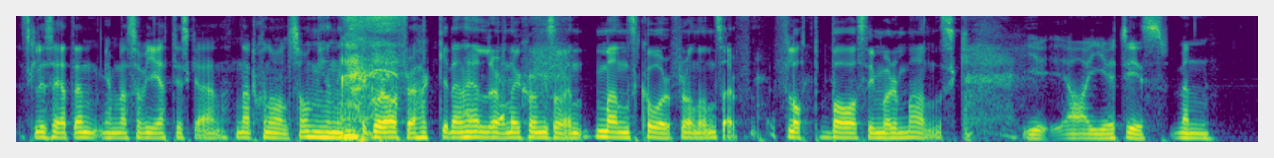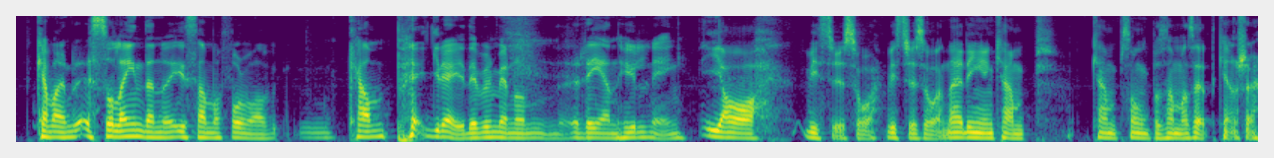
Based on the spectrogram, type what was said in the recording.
Jag skulle säga att den gamla sovjetiska nationalsången inte går av för hacken den heller om den sjungs av en manskår från någon så här flott bas i Murmansk. Ja, givetvis, men kan man sålla in den i samma form av kampgrej? Det är väl mer någon ren hyllning? Ja, visst är det så. Visst är det så. Nej, det är ingen kamp, kampsång på samma sätt kanske.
